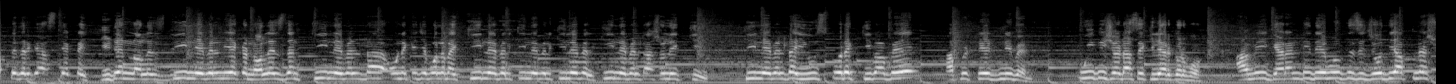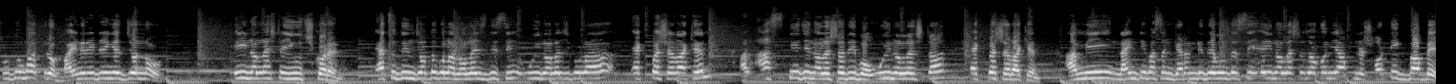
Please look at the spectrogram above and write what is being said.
আপনাদেরকে আজকে একটা হিডেন নলেজ কি লেভেল নিয়ে একটা নলেজ দেন। কি লেভেলটা অনেকে যে বলে, ভাই, কি লেভেল কি লেভেল কি লেভেল কি লেভেলটা আসলে কি? কি লেভেলটা ইউজ করে কীভাবে আপনি ট্রেড নেবেন? ওই বিষয়টা আছে ক্লিয়ার করব। আমি গ্যারান্টি দিয়ে বলতেছি, যদি আপনার শুধুমাত্র বাইনারি ট্রেডিং এর জন্য এই নলেজটা ইউজ করেন, এতদিন যতগুলো নলেজ দিছি, ওই নলেজগুলো এক পাশে রাখেন, আর আজকে যে নলেজটা দিব, ওই নলেজটা এক পাশে রাখেন। আমি নাইনটি পার্সেন্ট গ্যারান্টি দিয়ে বলতেছি, এই নলেজটা যখনই আপনি সঠিকভাবে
